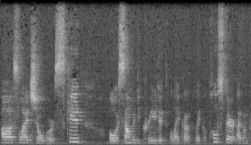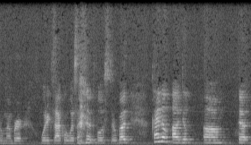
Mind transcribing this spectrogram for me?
uh, slideshow or a skit, or somebody created like a like a poster. I don't remember what exactly was on that poster, but kind of uh, the um, the,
